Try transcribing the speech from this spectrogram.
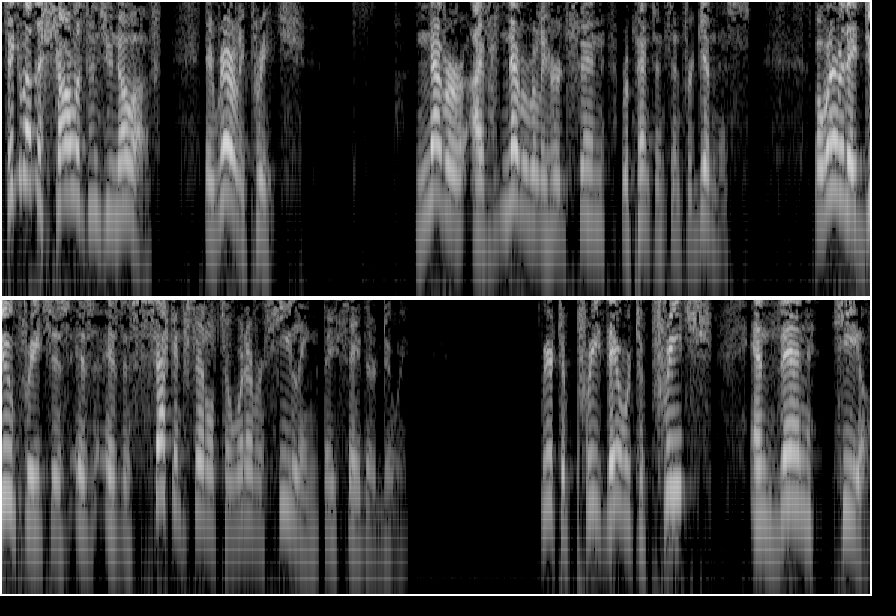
Think about the charlatans you know of. They rarely preach. Never, I've never really heard sin, repentance, and forgiveness. But whatever they do preach is, is, is a second fiddle to whatever healing they say they're doing. We are to preach, they were to preach and then heal.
